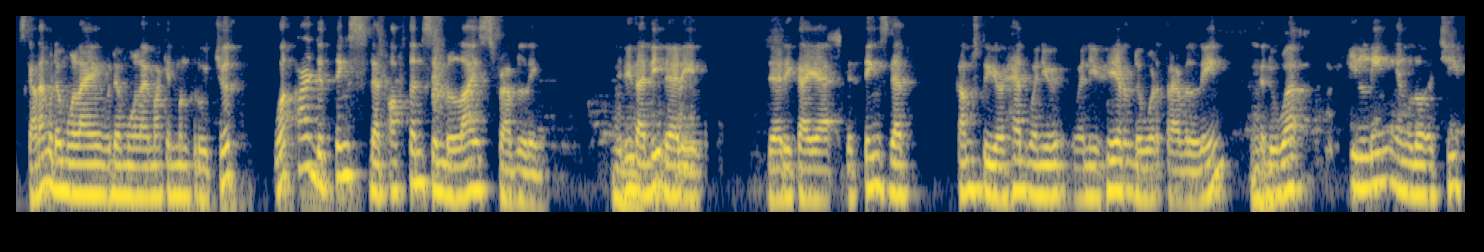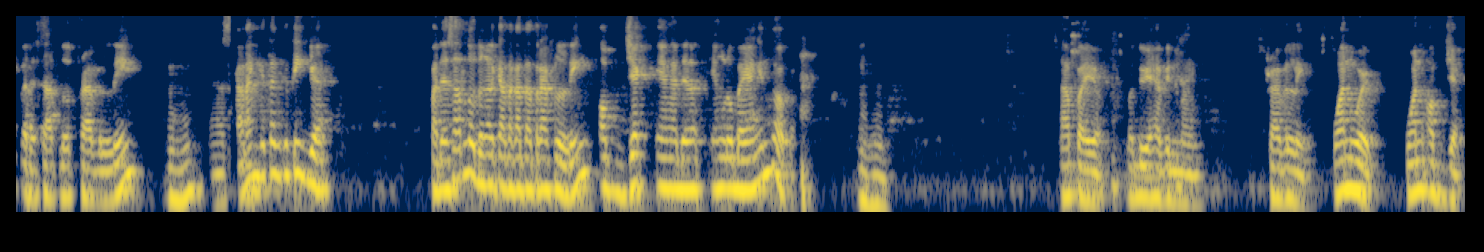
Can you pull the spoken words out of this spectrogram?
sekarang udah mulai udah mulai makin mengkerucut. What are the things that often symbolize traveling? Jadi hmm. tadi dari dari kayak the things that comes to your head when you when you hear the word traveling. Mm-hmm. Kedua, feeling yang lo achieve pada saat lo traveling. Mm-hmm. Nah, sekarang kita ketiga. Pada saat lo dengar kata-kata traveling, objek yang ada yang lo bayangin tuh apa? Mm-hmm. Apa yuk? What do you have in mind? Traveling. One word. One object.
